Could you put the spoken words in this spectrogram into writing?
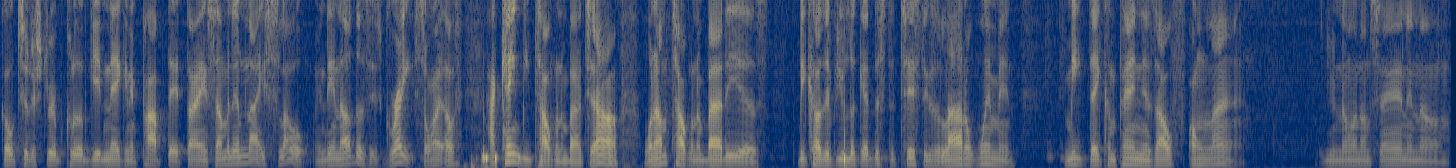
go to the strip club, get naked, and pop that thing. Some of them nice slow, and then others is great. So I I can't be talking about y'all. What I'm talking about is because if you look at the statistics, a lot of women meet their companions off online. You know what I'm saying? And um,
